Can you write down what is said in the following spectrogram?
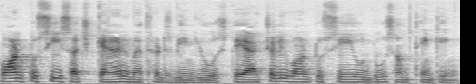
want to see such canned methods being used. They actually want to see you do some thinking.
